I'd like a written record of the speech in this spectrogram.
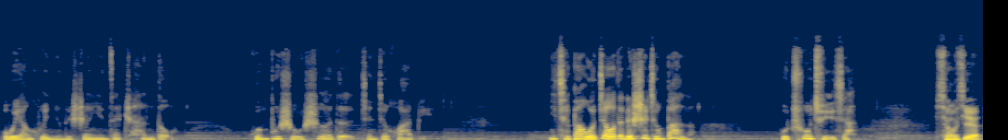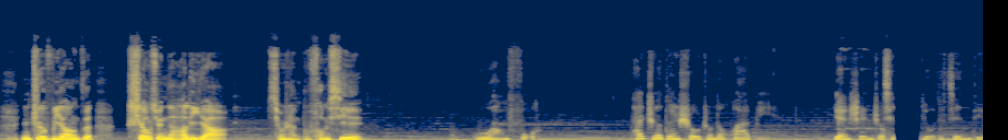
欧阳慧宁的声音在颤抖，魂不守舍的捡起画笔。你且把我交代的事情办了，我出去一下。小姐，你这副样子是要去哪里呀？小冉不放心。吴王府，他折断手中的画笔，眼神中有的坚定。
